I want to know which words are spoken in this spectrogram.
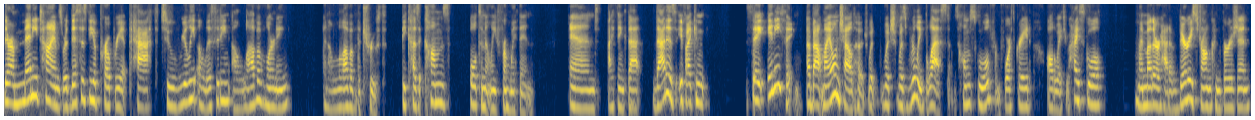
there are many times where this is the appropriate path to really eliciting a love of learning and a love of the truth because it comes ultimately from within and i think that that is if i can say anything about my own childhood, which, which was really blessed. I was homeschooled from fourth grade all the way through high school. My mother had a very strong conversion.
